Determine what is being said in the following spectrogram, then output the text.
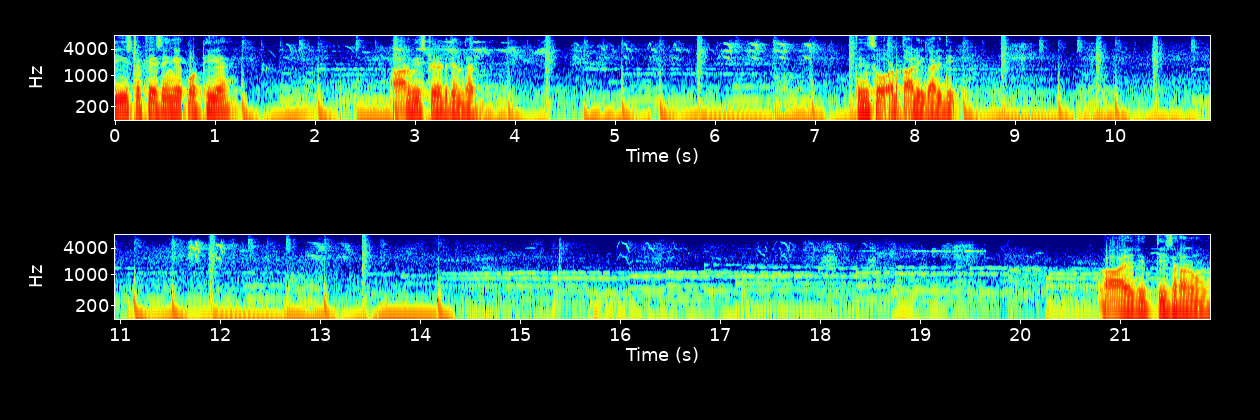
ਈਸਟ ਫੇਸਿੰਗ ਇਹ ਕੋਠੀ ਹੈ ਆਰਬੀ ਸਟੇਟ ਦੇ ਅੰਦਰ। 348 ਗਜ ਦੀ। ਆ ਹੈ ਜੀ ਤੀਸਰਾ ਰੂਮ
